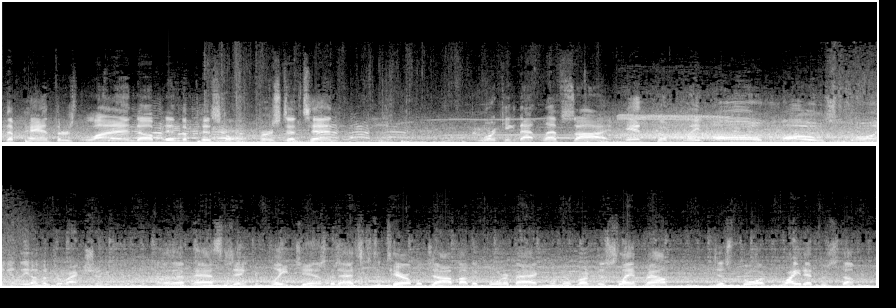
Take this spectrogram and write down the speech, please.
The Panthers lined up in the pistol. First and 10. Working that left side. Incomplete. Almost going in the other direction. Well, that pass is incomplete, Jim, but that's just a terrible job by the quarterback. When they're running the slant route, just throw it right at the stomach.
